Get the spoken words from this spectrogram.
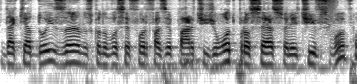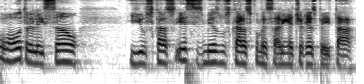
daqui a dois anos, quando você for fazer parte de um outro processo eletivo, se for uma outra eleição e os caras, esses mesmos caras começarem a te respeitar,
